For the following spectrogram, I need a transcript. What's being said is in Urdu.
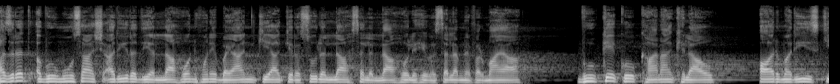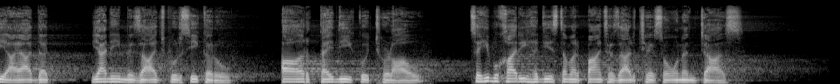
حضرت ابو موسا اشعری رضی اللہ عنہ نے بیان کیا کہ رسول اللہ صلی اللہ علیہ وسلم نے فرمایا، بھوکے کو کھانا کھلاؤ اور مریض کی عیادت یعنی مزاج پرسی کرو اور قیدی کو چھڑاؤ۔ صحیح بخاری حدیث نمبر پانچ ہزار چھ سو انچاس۔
